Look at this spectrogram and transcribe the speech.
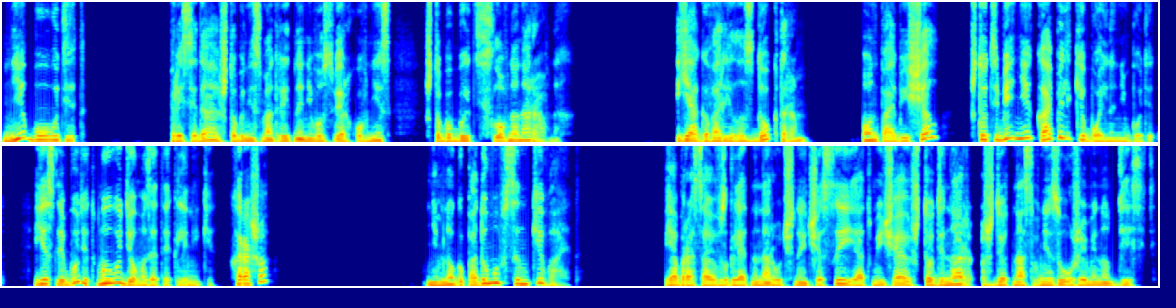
«Не будет». Приседаю, чтобы не смотреть на него сверху вниз, чтобы быть словно на равных. Я говорила с доктором. Он пообещал, что тебе ни капельки больно не будет. Если будет, мы уйдем из этой клиники. Хорошо?» Немного подумав, сын кивает. Я бросаю взгляд на наручные часы и отмечаю, что Динар ждет нас внизу уже минут десять.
